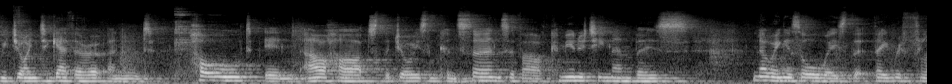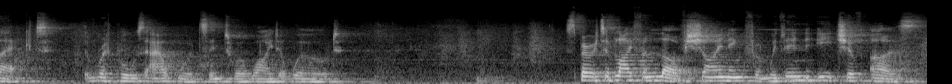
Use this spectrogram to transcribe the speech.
We join together and hold in our hearts the joys and concerns of our community members, knowing as always that they reflect the ripples outwards into a wider world. Spirit of life and love shining from within each of us,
